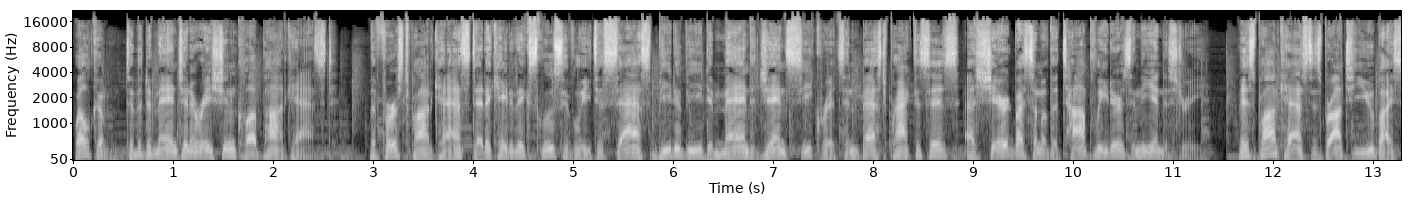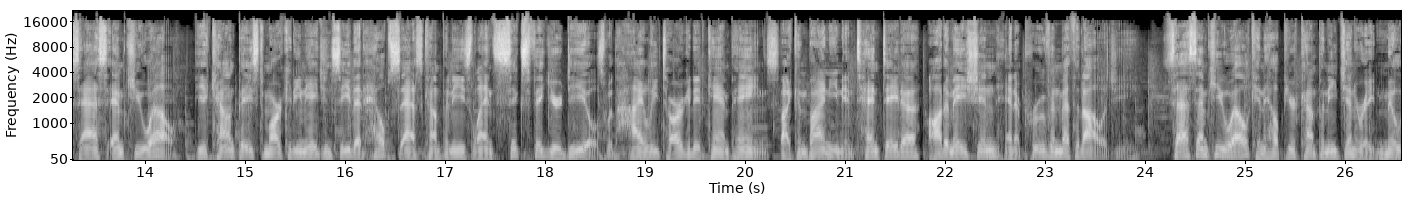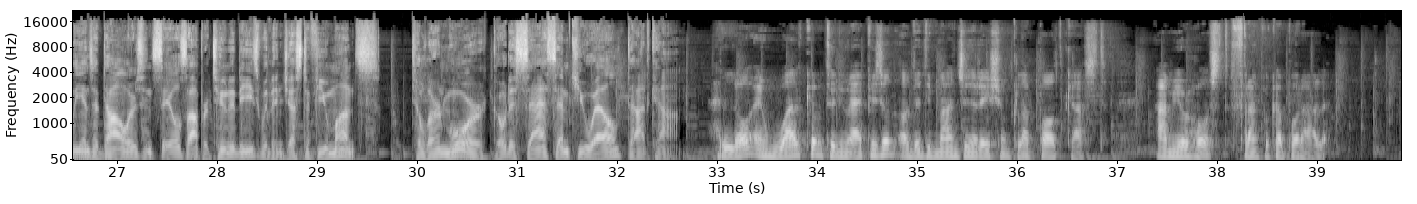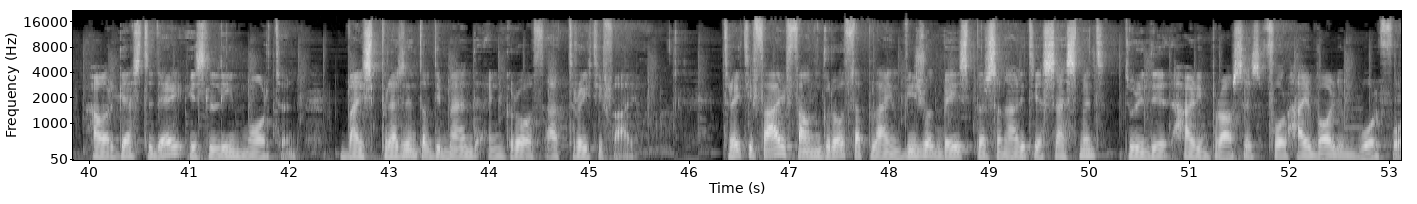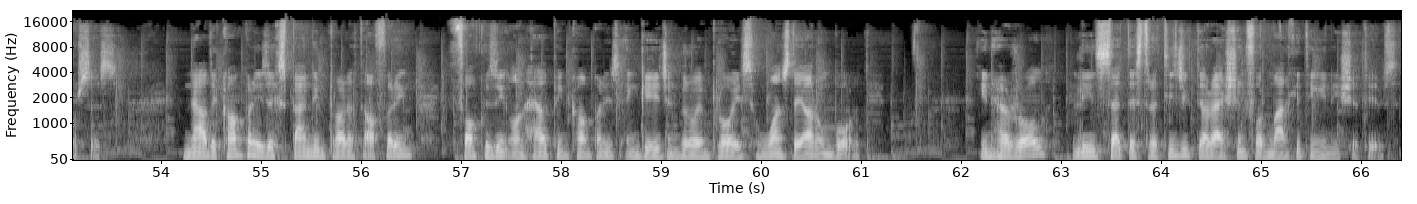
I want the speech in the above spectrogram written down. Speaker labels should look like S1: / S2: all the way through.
S1: Welcome to the Demand Generation Club podcast, the first podcast dedicated exclusively to SaaS B2B demand gen secrets and best practices as shared by some of the top leaders in the industry. This podcast is brought to you by SaaS MQL, the account based marketing agency that helps SaaS companies land six figure deals with highly targeted campaigns by combining intent data, automation, and a proven methodology. SaaS MQL can help your company generate millions of dollars in sales opportunities within just a few months. To learn more, go to saasmql.com.
S2: Hello and welcome to a new episode of the Demand Generation Club podcast. I'm your host, Franco Caporale. Our guest today is Lynn Morton, Vice President of Demand and Growth at Traitify. Traitify found growth applying visual based personality assessment during the hiring process for high volume workforces. Now the company is expanding product offering, focusing on helping companies engage and grow employees once they are on board. In her role, Lynn set the strategic direction for marketing initiatives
